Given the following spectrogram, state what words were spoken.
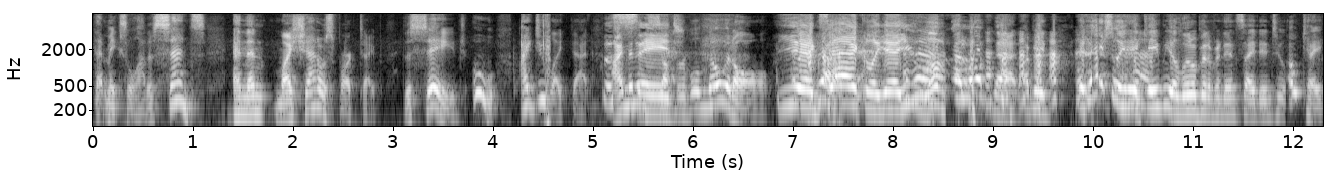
that makes a lot of sense. And then my shadow spark type, the sage. Ooh, I do like that. I'm an sage. insufferable know-it-all. Yeah, exactly. Yeah, you love that. I love that. I mean, it actually it gave me a little bit of an insight into okay,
